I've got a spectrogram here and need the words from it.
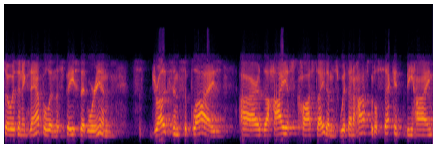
So, as an example, in the space that we're in, drugs and supplies are the highest cost items within a hospital, second behind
